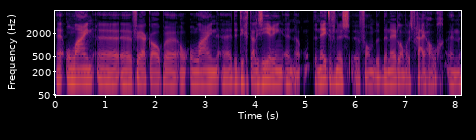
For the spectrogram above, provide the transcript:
-hmm. online uh, verkopen, online de digitalisering en de nativeness van de, de Nederlander is vrij hoog. En,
